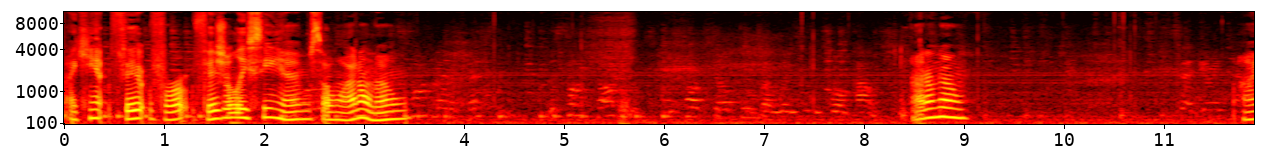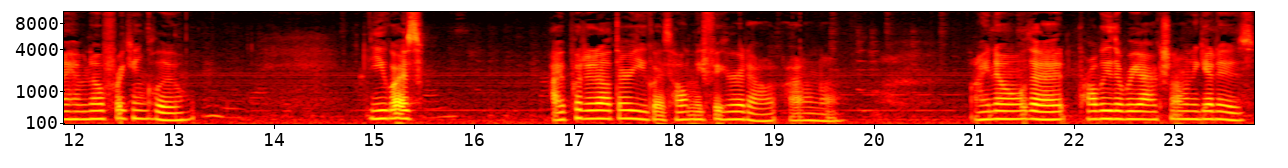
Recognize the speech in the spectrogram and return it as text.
I can't vi- visually see him, so I don't know. I don't know. I have no freaking clue. You guys, I put it out there. You guys help me figure it out. I don't know. I know that probably the reaction I'm going to get is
